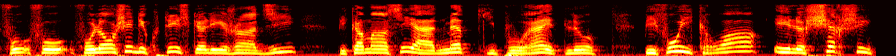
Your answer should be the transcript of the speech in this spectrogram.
Faut, faut, faut lâcher d'écouter ce que les gens disent, puis commencer à admettre qu'il pourrait être là. Puis il faut y croire et le chercher.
